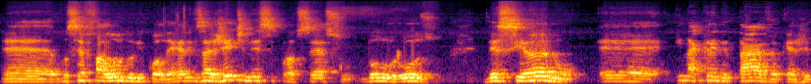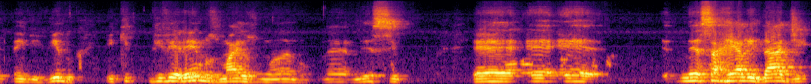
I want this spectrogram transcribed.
É, você falou do Nicoleles, a gente nesse processo doloroso desse ano é, inacreditável que a gente tem vivido e que viveremos mais um ano né, nesse é, é, é nessa realidade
